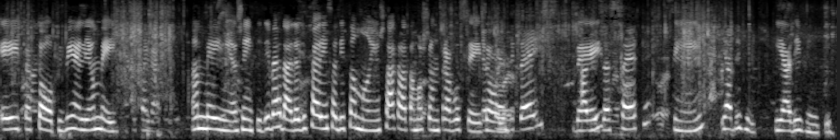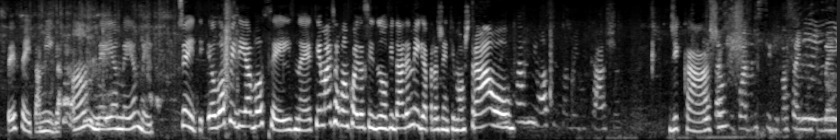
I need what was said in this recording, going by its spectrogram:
Eita, top, viu, Ellen? Amei. Deixa eu pegar aqui. Amei, minha gente. De verdade, a diferença de tamanhos, tá? Que ela tá mostrando pra vocês, Eu olha. de 10, a de 10, 17 sim. e a de 20. e a de 20. Perfeito, amiga. Amei, amei, amei. Gente, eu vou pedir a vocês, né? Tem mais alguma coisa assim de novidade, amiga, pra gente mostrar? Ou Carrinho assim também de caixa. de Esse caixa? aqui, quadriciclo, tá saindo muito bem.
